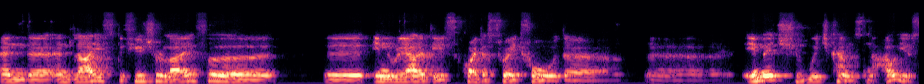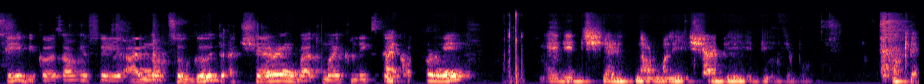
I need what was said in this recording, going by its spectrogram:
and uh, and life, the future life. Uh, in reality, is quite a straightforward image, which comes now, you see, because obviously I'm not so good at sharing, but my colleagues did cover me. I did share it normally, it should be visible. Okay.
